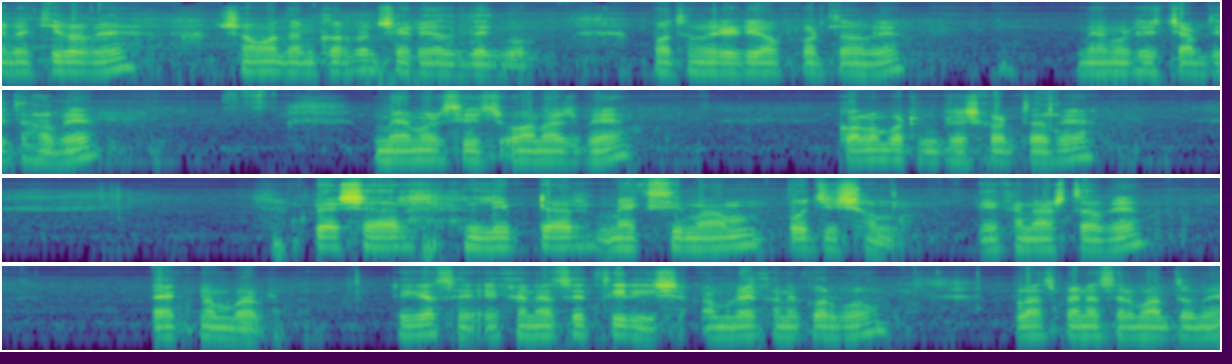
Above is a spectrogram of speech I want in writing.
এটা কীভাবে সমাধান করবেন সেটাই আজ দেখব। প্রথমে রেডি অফ করতে হবে। মেমোরি সুইচ চাপ দিতে হবে। মেমোরি সুইচ অন আসবে। কলম বাটন প্রেস করতে হবে। প্রেশার লিফটার ম্যাক্সিমাম পজিশন এখানে আসতে হবে। এক নম্বর ঠিক আছে? এখানে আছে তিরিশ। আমরা এখানে করব প্লাস মাইনাসের মাধ্যমে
